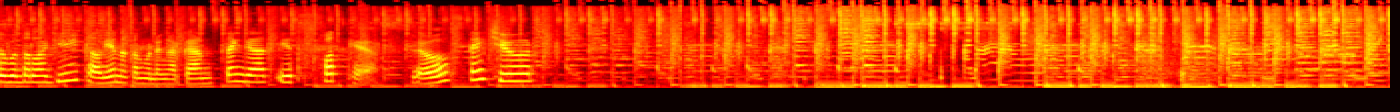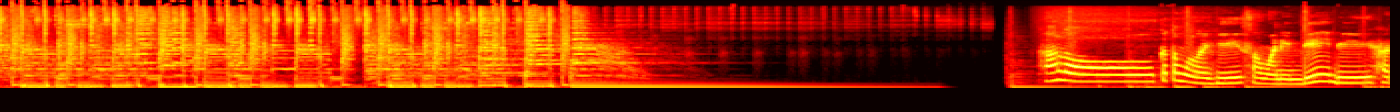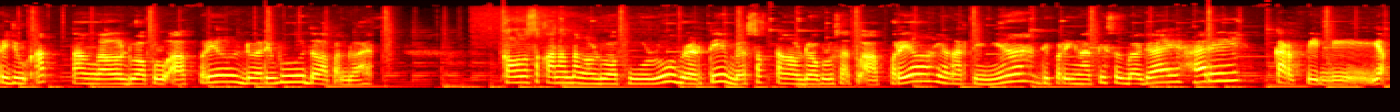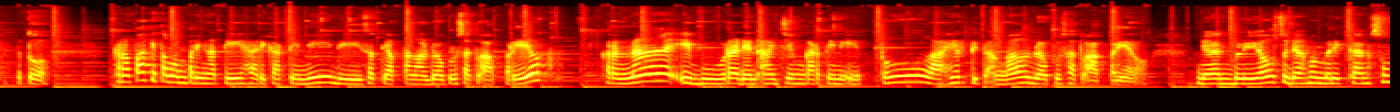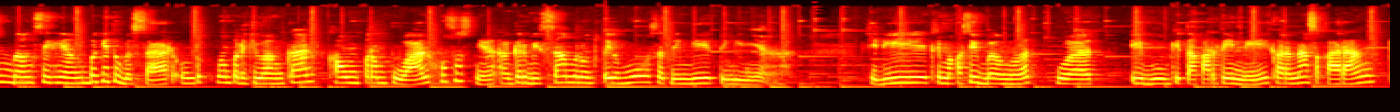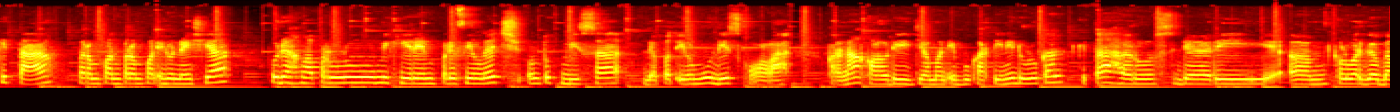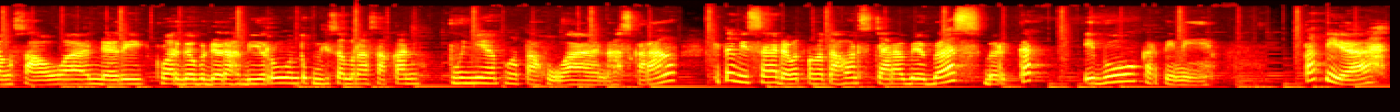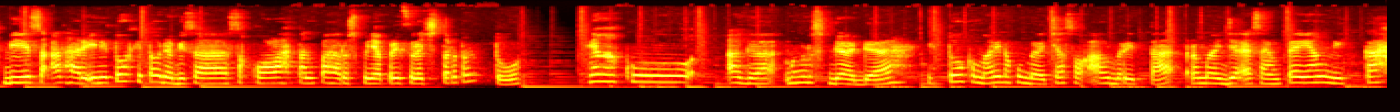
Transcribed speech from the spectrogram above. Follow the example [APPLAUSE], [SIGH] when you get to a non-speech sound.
Sebentar lagi kalian akan mendengarkan God It's Podcast. So, stay tuned. Halo, ketemu lagi sama Nindi di hari Jumat tanggal 20 April 2018. Kalau sekarang tanggal 20 berarti besok tanggal 21 April yang artinya diperingati sebagai Hari Kartini. Ya, betul. Kenapa kita memperingati Hari Kartini di setiap tanggal 21 April? Karena Ibu Raden Ajeng Kartini itu lahir di tanggal 21 April dan beliau sudah memberikan sumbangsih yang begitu besar untuk memperjuangkan kaum perempuan khususnya agar bisa menuntut ilmu setinggi-tingginya. Jadi terima kasih banget buat Ibu kita Kartini karena sekarang kita perempuan-perempuan Indonesia udah nggak perlu mikirin privilege untuk bisa dapat ilmu di sekolah. Karena kalau di zaman Ibu Kartini dulu kan kita harus dari um, keluarga bangsawan, dari keluarga berdarah biru untuk bisa merasakan punya pengetahuan. Nah sekarang kita bisa dapat pengetahuan secara bebas berkat Ibu Kartini. Tapi ya, di saat hari ini tuh kita udah bisa sekolah tanpa harus punya privilege tertentu. Yang aku agak mengelus dada itu kemarin aku baca soal berita remaja SMP yang nikah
